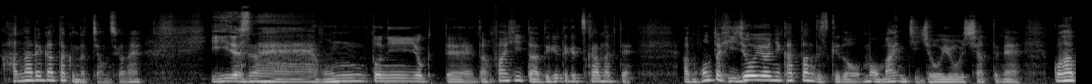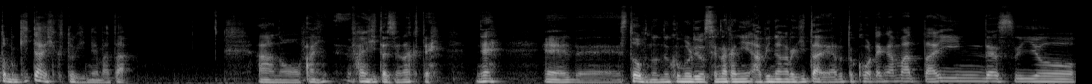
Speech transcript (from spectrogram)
離れがたくなっちゃうんですよね。いいですね。本当によくて。だからファンヒーターできるだけ使わなくて。あの本当は非常用に買ったんですけどもう毎日常用しちゃってね。この後もギター弾く時ねまたあのファンファンヒーターじゃなくてね。えーストーブのぬくもりを背中に浴びながらギターやるとこれがまたいいんですよ。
